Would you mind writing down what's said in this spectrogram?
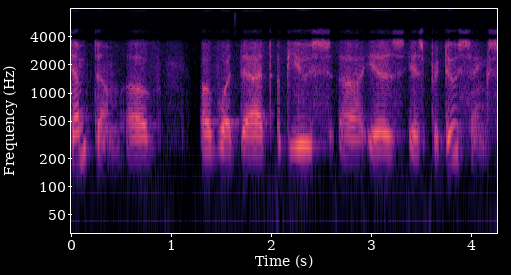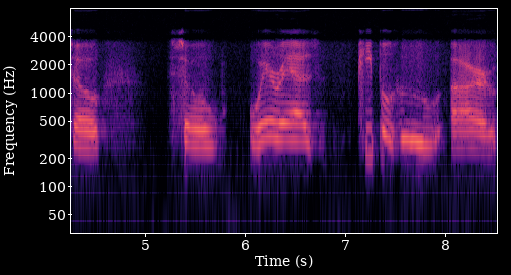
symptom of of what that abuse uh, is is producing. So so whereas people who are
